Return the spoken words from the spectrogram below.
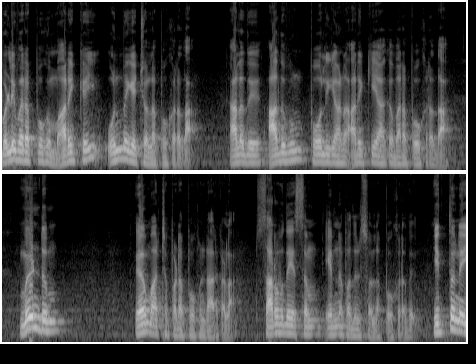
வெளிவரப்போகும் அறிக்கை உண்மையை சொல்லப்போகிறதா அல்லது அதுவும் போலியான அறிக்கையாக வரப்போகிறதா? மீண்டும் ஏமாற்றப்பட போகின்றார்களா? சர்வதேசம் என்ன பதில் சொல்லப் போகிறது? இத்தனை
